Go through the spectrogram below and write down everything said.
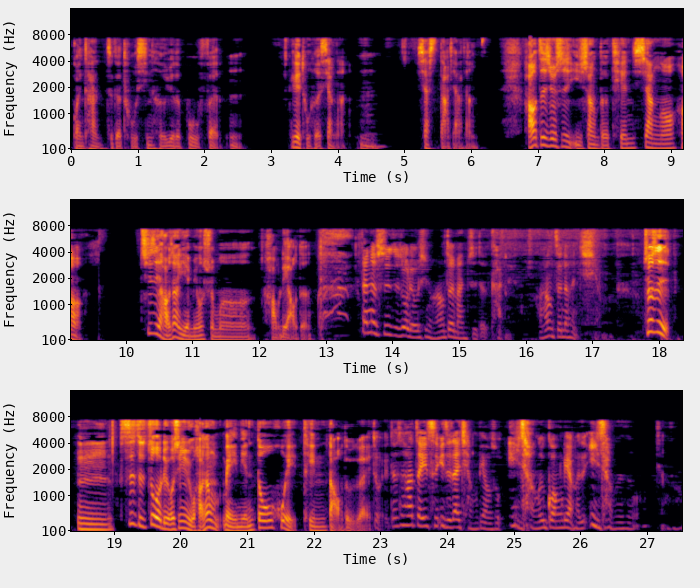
观看这个土星合月的部分，嗯，月土合相啊，嗯，嗯，吓死大家这样子。好，这就是以上的天象哦，哈。其实好像也没有什么好聊的，但那狮子座流星好像真的蛮值得看，好像真的很强。就是嗯，狮子座流星雨好像每年都会听到，对不对？对，但是他这一次一直在强调说异常的光亮还是异常的什么，想什么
